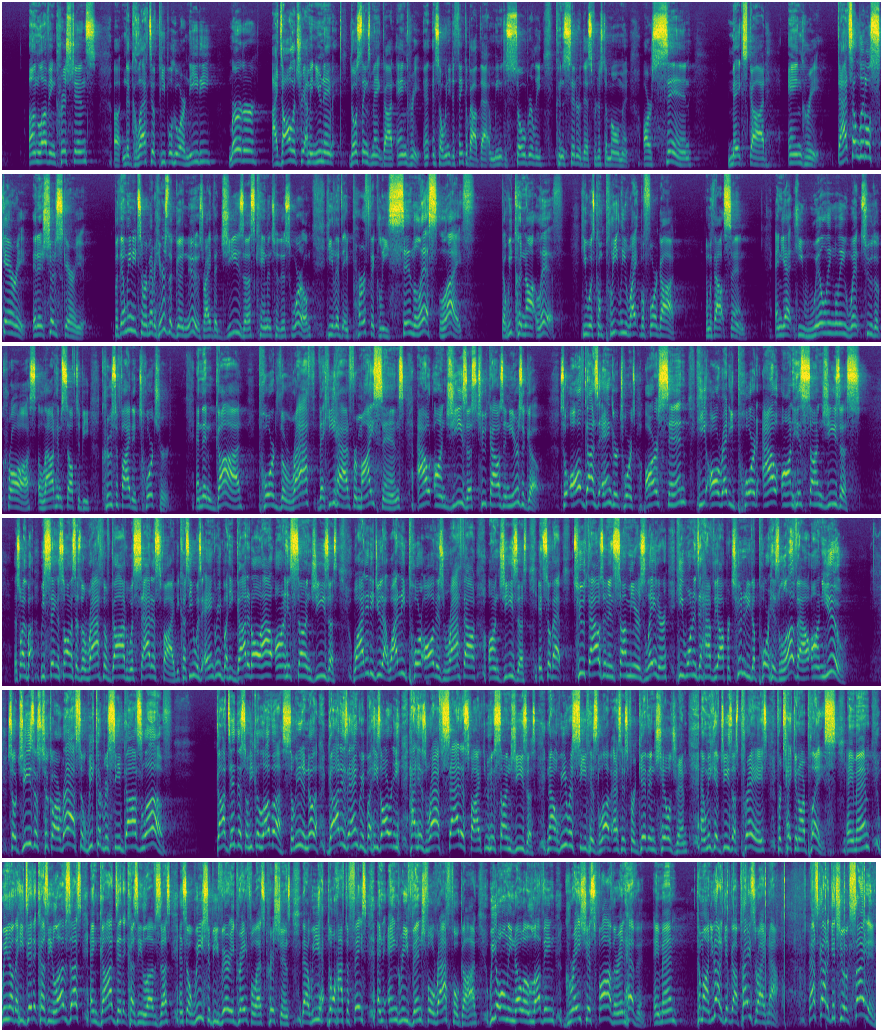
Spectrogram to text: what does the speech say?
unloving Christians, uh, neglect of people who are needy, murder, idolatry, I mean, you name it, those things make God angry. And, and, so we need to think about that and we need to soberly consider this for just a moment. Our sin makes God angry. That's a little scary and it should scare you. But then we need to remember here's the good news, right? That Jesus came into this world. He lived a perfectly sinless life that we could not live. He was completely right before God and without sin and yet he willingly went to the cross, allowed himself to be crucified and tortured. And then God poured the wrath that he had for my sins out on Jesus 2,000 years ago. So, all of God's anger towards our sin, he already poured out on his son Jesus. That's why the, we sing a song that says, The wrath of God was satisfied because he was angry, but he got it all out on his son, Jesus. Why did he do that? Why did he pour all of his wrath out on Jesus? It's so that 2,000 and some years later, he wanted to have the opportunity to pour his love out on you. So Jesus took our wrath so we could receive God's love. God did this so he could love us. So we need to know that God is angry, but he's already had his wrath satisfied through his son Jesus. Now we receive his love as his forgiven children, and we give Jesus praise for taking our place. Amen. We know that he did it because he loves us, and God did it because he loves us. And so we should be very grateful as Christians that we don't have to face an angry, vengeful, wrathful God. We only know a loving, gracious Father in heaven. Amen. Come on, you got to give God praise right now. That's got to get you excited.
